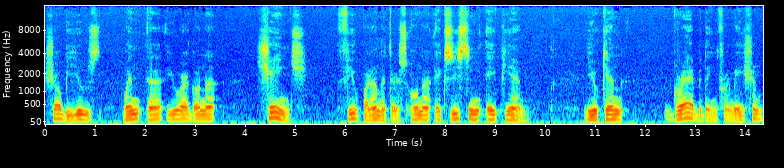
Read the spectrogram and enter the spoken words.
shall be used when uh, you are gonna change few parameters on an existing APM. You can grab the information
